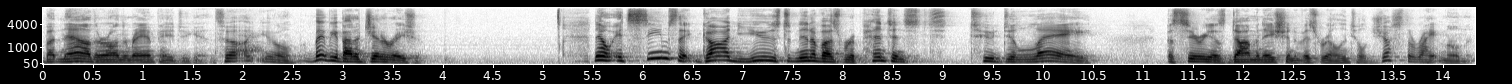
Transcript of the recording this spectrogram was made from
but now they're on the rampage again. So, you know, maybe about a generation. Now, it seems that God used Nineveh's repentance to delay Assyria's domination of Israel until just the right moment.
